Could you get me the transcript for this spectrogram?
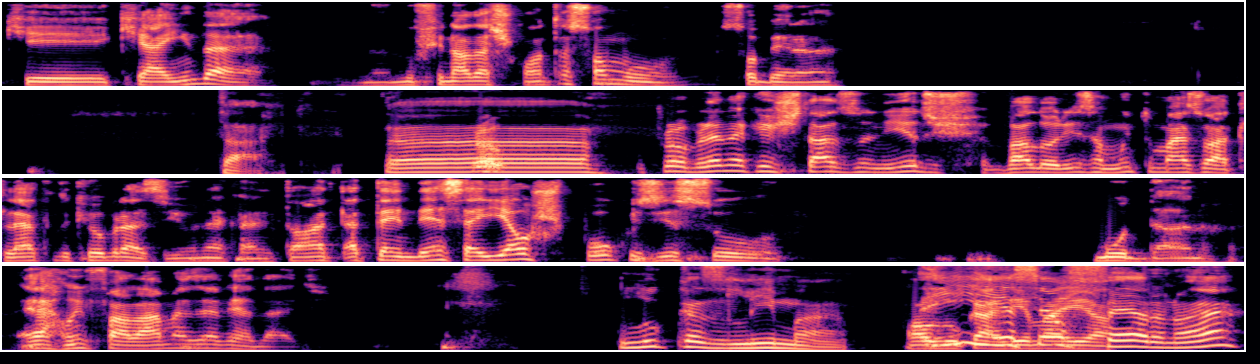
que, que ainda, no final das contas, somos soberanos. Tá. Ah, O problema é que os Estados Unidos valoriza muito mais o atleta do que o Brasil, né, cara? Então a, a tendência é ir aos poucos isso mudando. É ruim falar, mas é verdade. Lucas Lima. Ó, o Ih, Lucas esse Lima é o aí, ó. fera, não é?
